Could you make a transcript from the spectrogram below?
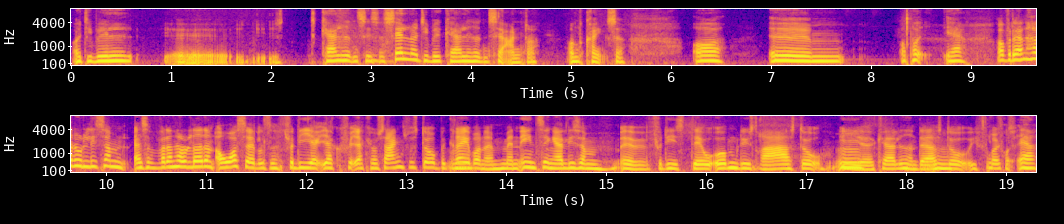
og de vil øh, kærligheden til sig selv, og de vil kærligheden til andre omkring sig. Og, øh, og på, ja, Og hvordan har du ligesom, altså, hvordan har du lavet den oversættelse? Fordi jeg, jeg, jeg kan jo sagtens forstå begreberne, mm. men en ting er ligesom, øh, fordi det er jo åbenlyst rarere at stå mm. Mm. i øh, kærligheden, der er at Mm. stå i frygt. ja,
